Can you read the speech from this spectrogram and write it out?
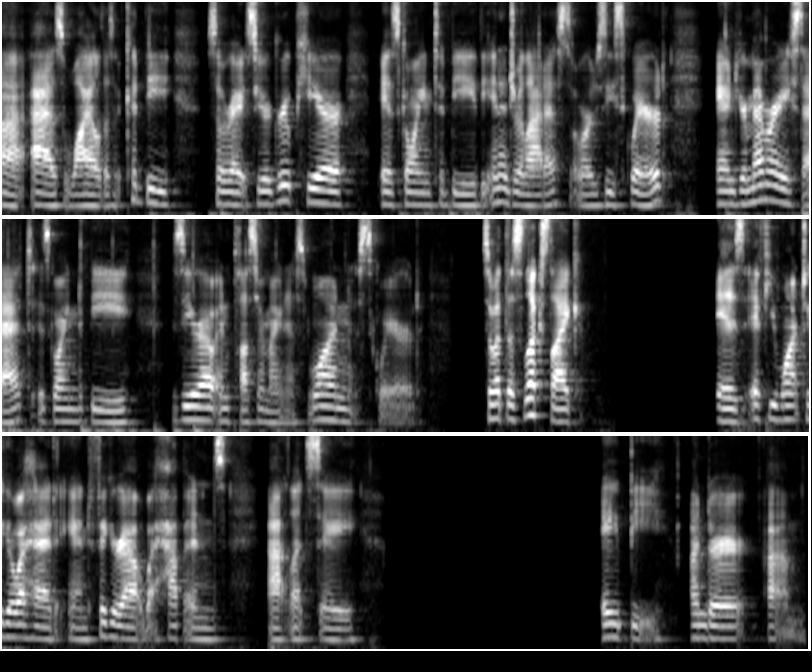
uh, as wild as it could be. So, right, so your group here is going to be the integer lattice, or z squared, and your memory set is going to be 0 and plus or minus 1 squared. So what this looks like is if you want to go ahead and figure out what happens at, let's say, AB under um,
